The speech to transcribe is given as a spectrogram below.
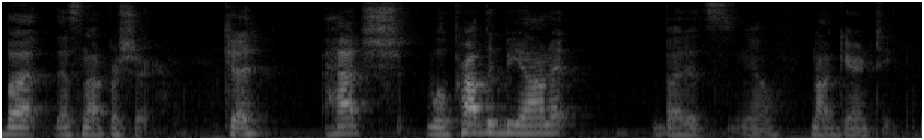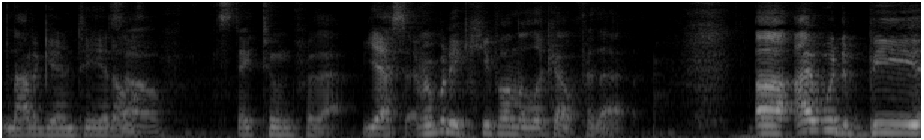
but that's not for sure. Okay. Hatch will probably be on it, but it's, you know, not guaranteed. Not a guarantee at all. So stay tuned for that. Yes, everybody keep on the lookout for that. Uh, I would be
